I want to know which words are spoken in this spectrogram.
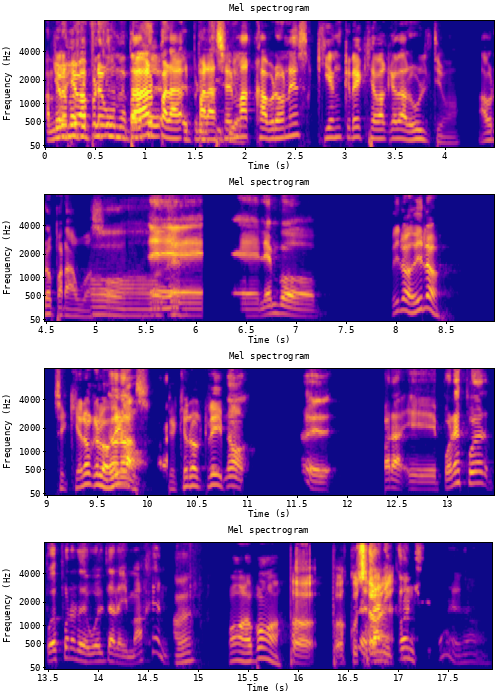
A mí Yo lo os iba a preguntar para, para ser más cabrones, ¿quién crees que va a quedar último? Abro paraguas. Joder. Eh, eh, Lembo, Dilo, dilo. Si quiero que lo No, no. digas, que quiero el clip. no. Eh, para, eh, ¿ponés poner, ¿Puedes poner de vuelta la imagen? A ver. Pongo, lo pongo. Conchi, ¿no? No.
